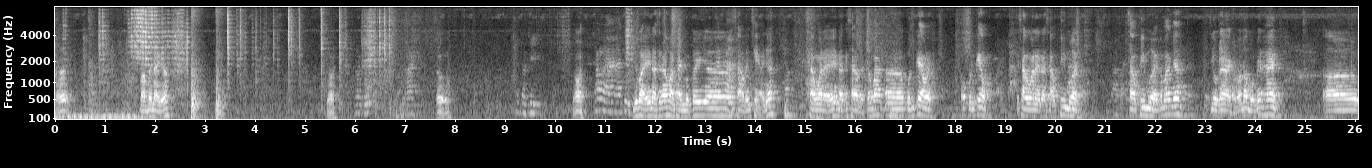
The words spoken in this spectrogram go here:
Đấy. và bên này nữa. Rồi. Ừ, ừ. rồi. Như vậy là sẽ đã hoàn thành một cây uh, xào đánh trẻ nhé xào ngoài này là cái xào để các bác uh, cuốn keo này. Có cuốn keo. Cái xào ngoài này là xào phi 10 xào phi 10 các bác nhé chiều dài của nó là một mét hai. Ờ,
